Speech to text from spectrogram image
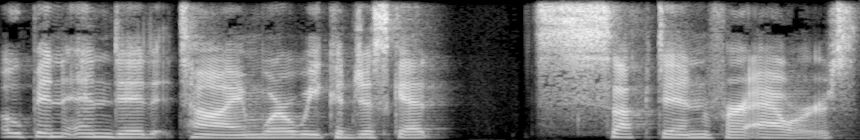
open ended time where we could just get sucked in for hours.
